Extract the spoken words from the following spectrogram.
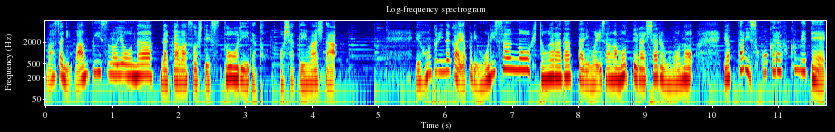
まさにワンピースのような仲間、そしてストーリーだとおっしゃっていました。え本当になんかやっぱり森さんの人柄だったり森さんが持ってらっしゃるもの、やっぱりそこから含めて、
